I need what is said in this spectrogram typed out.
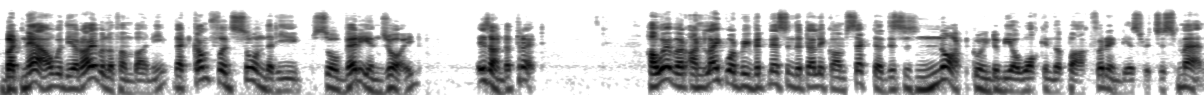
But now, with the arrival of Ambani, that comfort zone that he so very enjoyed is under threat. However, unlike what we witnessed in the telecom sector, this is not going to be a walk in the park for India's richest man.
